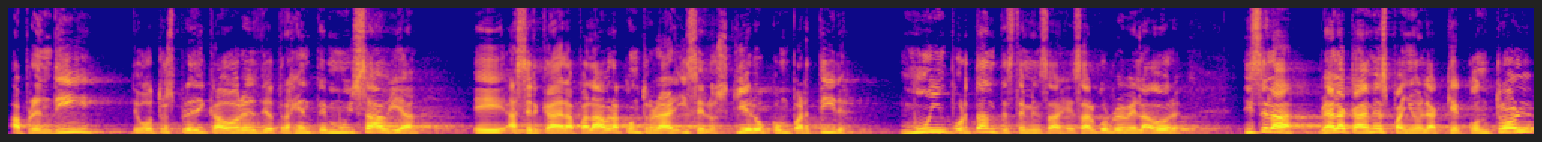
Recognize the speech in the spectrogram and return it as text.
Aprendí de otros predicadores, de otra gente muy sabia, eh, acerca de la palabra controlar y se los quiero compartir. Muy importante este mensaje, es algo revelador. Dice la Real Academia Española que control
